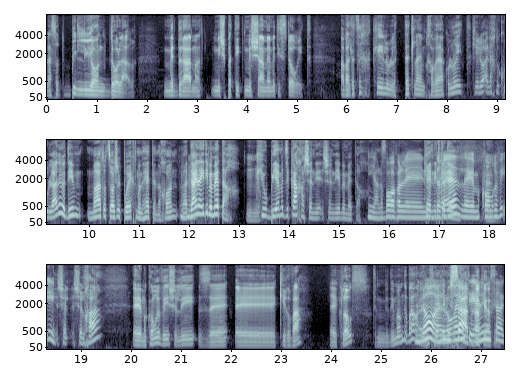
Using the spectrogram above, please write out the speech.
לעשות ביליון דולר מדרמה משפטית משעממת היסטורית, אבל אתה צריך כאילו לתת להם חוויה קולנועית. כאילו, אנחנו כולנו יודעים מה התוצאות של פרויקט מנהטן, נכון? ועדיין הייתי במתח, מהמם. כי הוא ביים את זה ככה שאני שאני אהיה במתח. יאללה, בוא, אבל אה, כן, נזדרז. למקום כן. רביעי. של, שלך? Uh, מקום רביעי שלי זה uh, קרבה, קלוס. אתם יודעים מה מדובר? לא, אין לי לא מושג. ראיתי, אין אוקיי, לי אוקיי. מושג.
